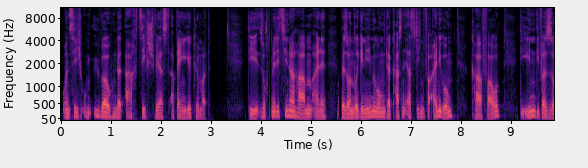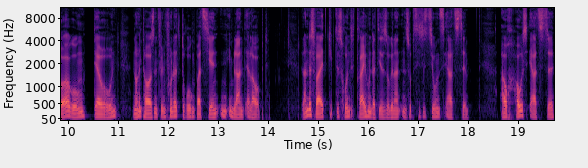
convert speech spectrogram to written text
und sich um über 180 Schwerstabhängige kümmert. Die Suchtmediziner haben eine besondere Genehmigung der Kassenärztlichen Vereinigung KV, die ihnen die Versorgung der rund 9500 Drogenpatienten im Land erlaubt. Landesweit gibt es rund 300 dieser sogenannten Substitutionsärzte. Auch Hausärzte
